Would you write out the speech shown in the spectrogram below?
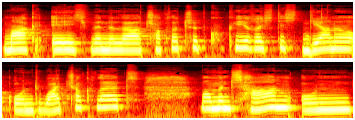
mag ich Vanilla Chocolate Chip Cookie richtig gerne und White Chocolate momentan und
